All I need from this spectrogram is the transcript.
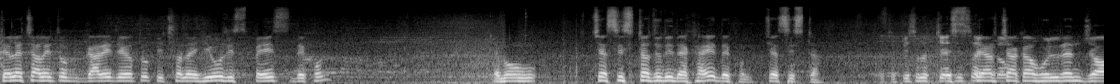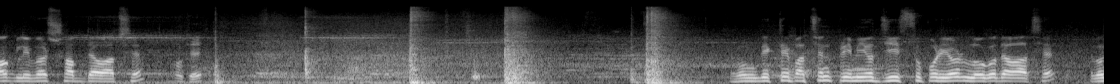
তেলে চালিত গাড়ি যেহেতু পিছনে হিউজ স্পেস দেখুন। এবং চেসিসটা যদি দেখাই দেখুন চেসিসটা আচ্ছা পিছনের চেসিস চাকা হুইল রেন জগ লিভার সব দেওয়া আছে। ওকে এবং দেখতে পাচ্ছেন প্রিমিয়র জি সুপেরিয়র লোগো দেওয়া আছে। এবং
